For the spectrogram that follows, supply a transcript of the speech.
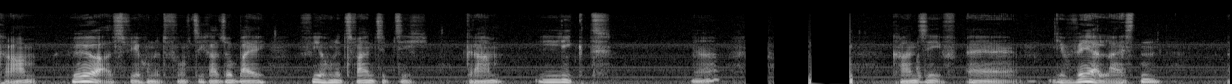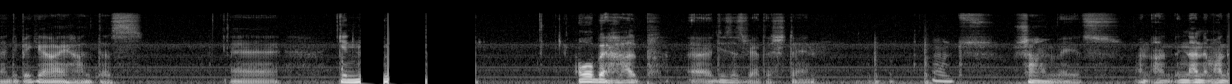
Gramm höher als 450, also bei 472 Gramm liegt. Ja? Kann sie äh, gewährleisten, äh, die Bäckerei halt das äh, genug oberhalb äh, dieses Wertes stehen. Und schauen wir jetzt an, an, in einem anderen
